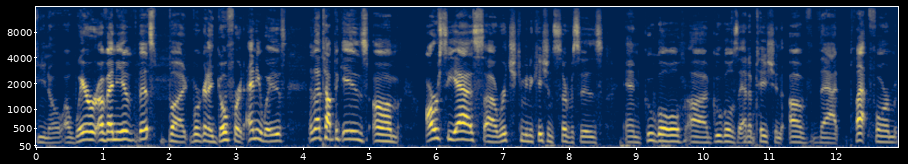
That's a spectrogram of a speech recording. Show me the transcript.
you know, aware of any of this, but we're going to go for it anyways. And that topic is um, RCS, uh, Rich Communication Services, and Google, uh, Google's adaptation of that platform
